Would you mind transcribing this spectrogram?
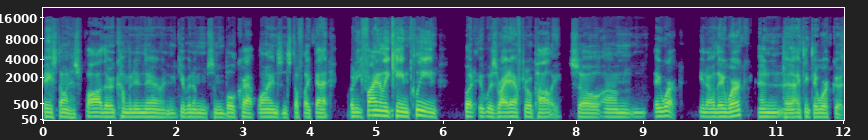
based on his father coming in there and giving him some bullcrap lines and stuff like that. But he finally came clean, but it was right after a poly. So um, they work, you know, they work, and uh, I think they work good.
